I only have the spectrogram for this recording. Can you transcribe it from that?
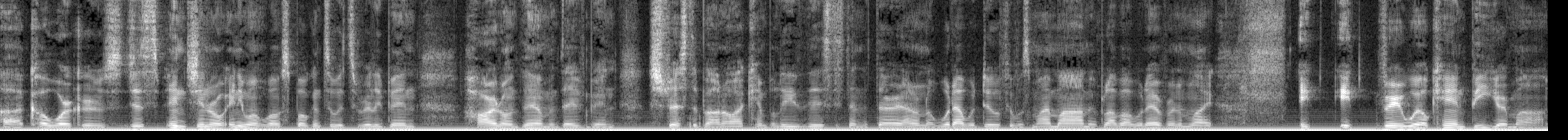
uh, co-workers, just in general, anyone who I've spoken to, it's really been hard on them, and they've been stressed about, oh, I can't believe this, this, and the third. I don't know what I would do if it was my mom, and blah blah whatever. And I'm like, it it very well can be your mom.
